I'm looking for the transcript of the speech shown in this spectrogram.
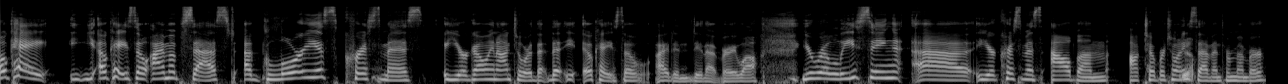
Okay. Okay. So I'm obsessed. A glorious Christmas. You're going on tour. That, that okay. So I didn't do that very well. You're releasing uh, your Christmas album October 27th. Remember,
